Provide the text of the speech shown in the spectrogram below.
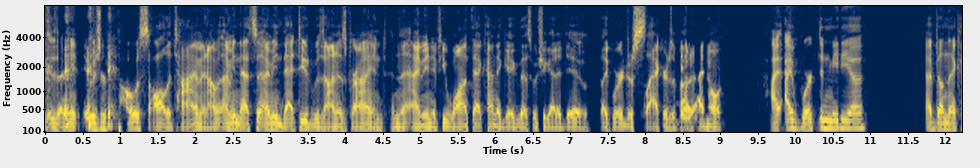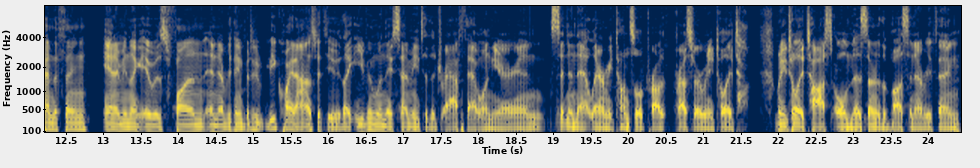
I mean, it was just posts all the time, and I was, I mean, that's, I mean, that dude was on his grind, and th- I mean, if you want that kind of gig, that's what you got to do. Like, we're just slackers about it. I don't, I, I've worked in media, I've done that kind of thing, and I mean, like, it was fun and everything. But to be quite honest with you, like, even when they sent me to the draft that one year, and sitting in that Laremy Tunsil pro- presser when he totally, to- when he totally tossed Ole Miss under the bus and everything,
